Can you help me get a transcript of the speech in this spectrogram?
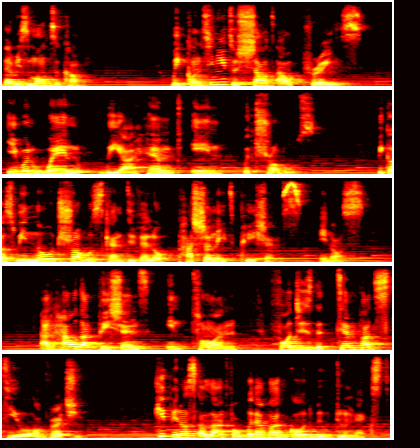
There is more to come. We continue to shout out praise even when we are hemmed in with troubles because we know troubles can develop passionate patience in us and how that patience in turn forges the tempered steel of virtue, keeping us alert for whatever God will do next.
